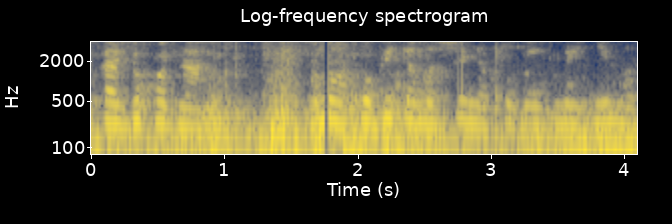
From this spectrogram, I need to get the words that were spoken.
Якась доходна. Воно побита машина, повезли Діма.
